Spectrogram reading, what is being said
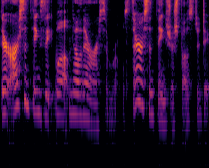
There are some things that, well, no, there are some rules. There are some things you're supposed to do.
